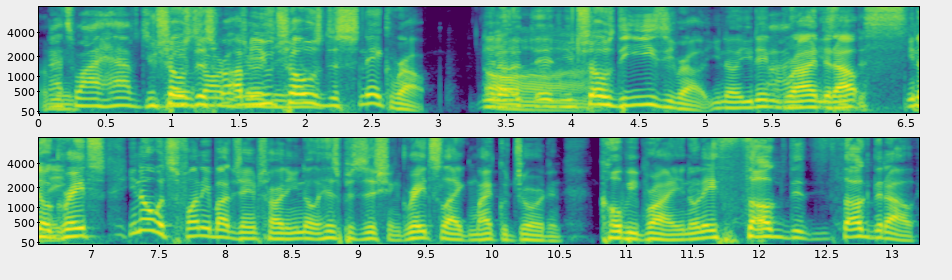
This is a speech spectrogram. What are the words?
I That's mean, why I have. you chose James this. Harden route. I mean, you chose the snake route. You know, Aw. it- you chose the easy route. You know, you didn't I- grind it out. You know, greats. You know what's funny about James Harden? You know his position. Greats like Michael Jordan, Kobe Bryant. You know they thugged it, thugged it out.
